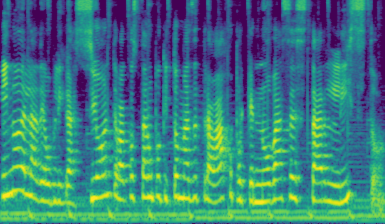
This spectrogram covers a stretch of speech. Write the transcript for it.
cambio de la de obligación te va a costar un poquito más de trabajo porque no vas a estar listo,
